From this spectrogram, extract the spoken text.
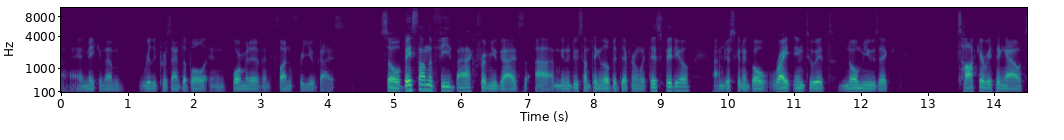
uh, and making them really presentable and informative and fun for you guys. So based on the feedback from you guys, uh, I'm going to do something a little bit different with this video. I'm just going to go right into it, no music, talk everything out,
